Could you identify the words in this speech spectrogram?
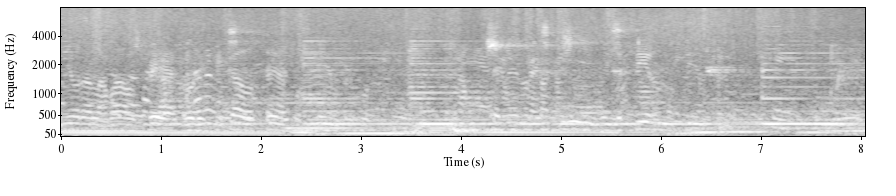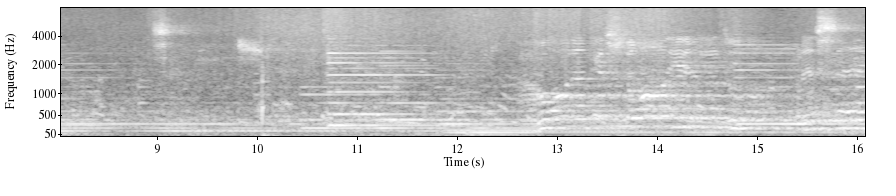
Señor, alabado sea, glorificado sea por siempre, por tenernos aquí y bendecirnos siempre. Ahora que estoy en tu presencia.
